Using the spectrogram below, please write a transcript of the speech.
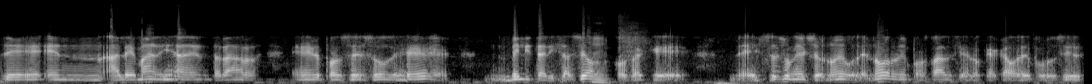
de en Alemania entrar en el proceso de militarización, Sí. cosa que eso es un hecho nuevo de enorme importancia lo que acaba de producir.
